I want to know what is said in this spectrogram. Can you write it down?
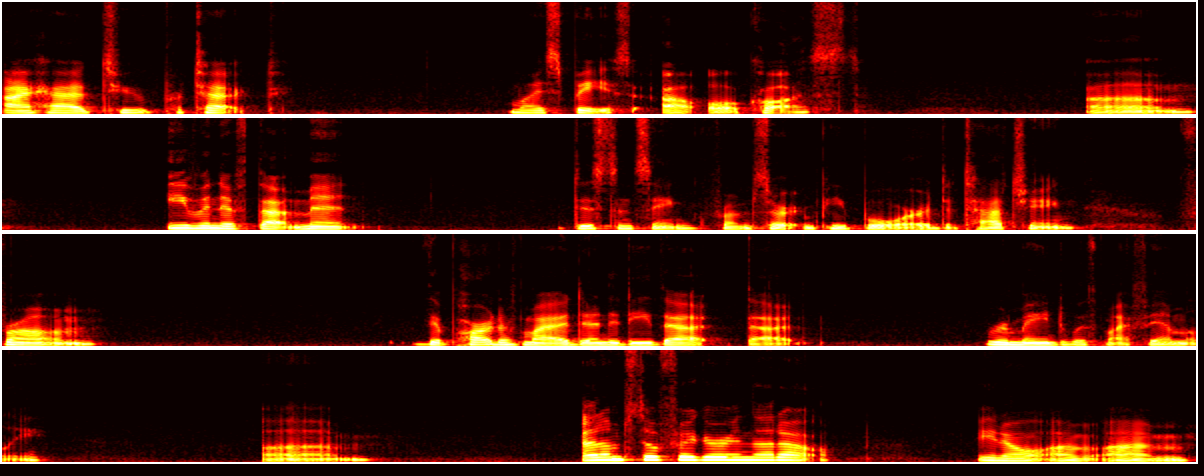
I had to protect my space at all costs. Um, even if that meant distancing from certain people or detaching from the part of my identity that that remained with my family. Um, and I'm still figuring that out. You know, I'm I'm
